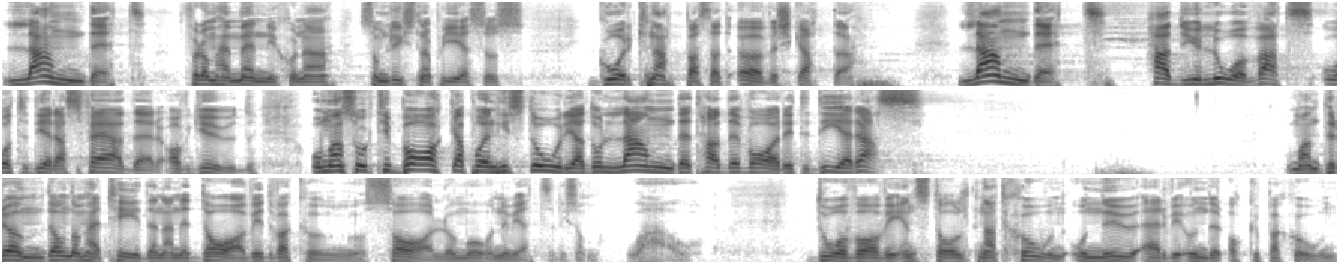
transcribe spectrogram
landet för de här människorna som lyssnar på Jesus går knappast att överskatta. Landet hade ju lovats åt deras fäder av Gud. Och man såg tillbaka på en historia då landet hade varit deras. Och man drömde om de här tiderna när David var kung och Salomo, ni vet, liksom, wow. Då var vi en stolt nation och nu är vi under ockupation.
